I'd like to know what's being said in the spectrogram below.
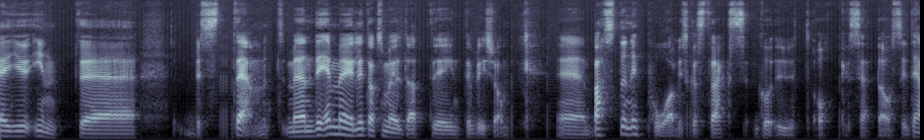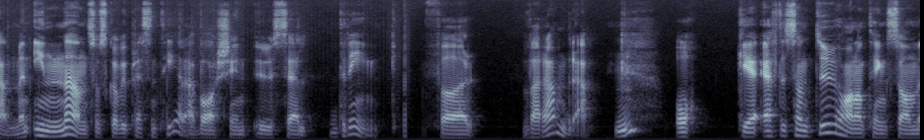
är ju inte bestämt. Men det är möjligt också möjligt att det inte blir så. Eh, bastun är på. Vi ska strax gå ut och sätta oss i den. Men innan så ska vi presentera varsin usel drink för varandra. Mm. Och eh, eftersom du har någonting som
